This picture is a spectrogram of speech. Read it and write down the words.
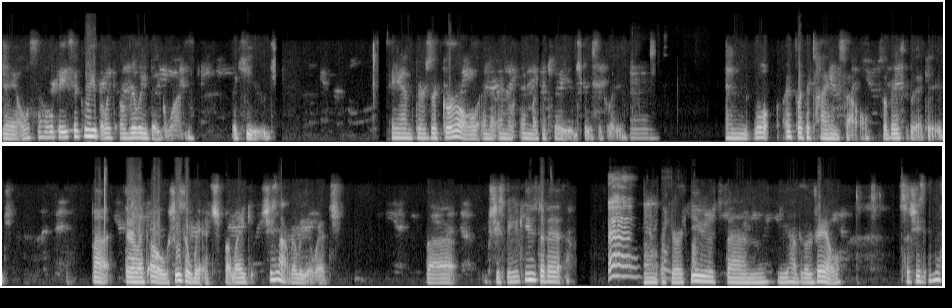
jail cell basically, but like a really big one, like huge. And there's a girl in, a, in, in like a cage basically. Mm. and well, it's like a tiny cell, so basically a cage. But they're like, oh, she's a witch, but like she's not really a witch. But she's being accused of it. And if you're accused, then you have to go to jail. So she's in the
